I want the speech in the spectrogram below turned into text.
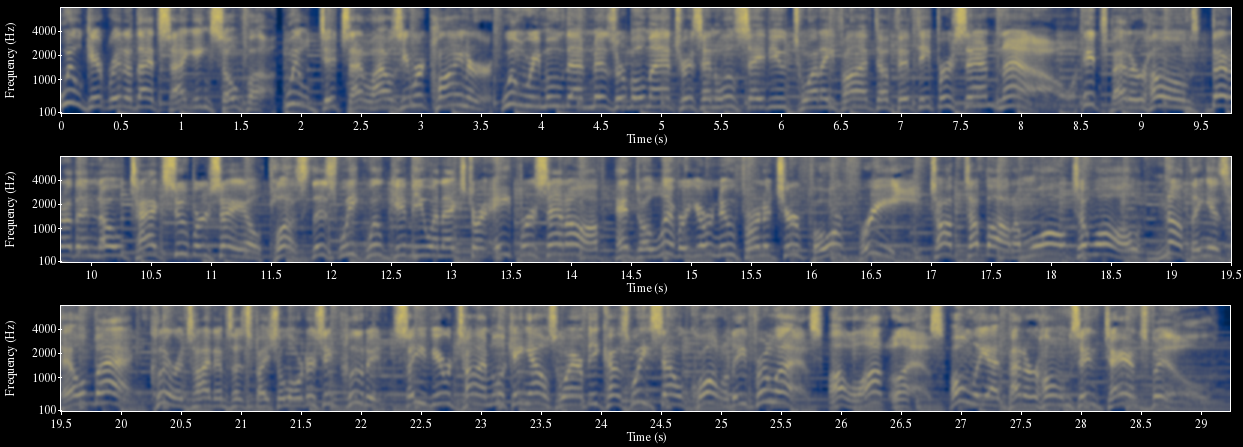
We'll get rid of that sagging sofa. We'll ditch that lousy recliner. We'll remove that miserable mattress and we'll save you 25 to 50% now. It's Better Homes, better than no tax super sale. Plus, this week we'll give you an extra 8% off and deliver your new furniture for free. Top to bottom, wall to wall, nothing is held back. Clearance items and special orders included. Save your time looking elsewhere because we sell quality for less. A lot less. Only at Better Homes in Dansville.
